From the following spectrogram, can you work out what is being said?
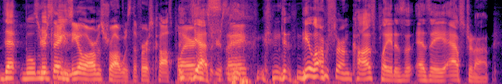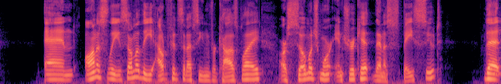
that will So you're make saying these Neil Armstrong was the first cosplayer? Yes, what you're saying? Neil Armstrong cosplayed as a, as a astronaut, and honestly, some of the outfits that I've seen for cosplay are so much more intricate than a spacesuit. That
